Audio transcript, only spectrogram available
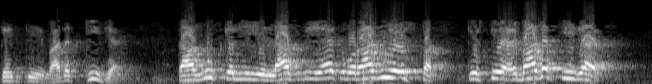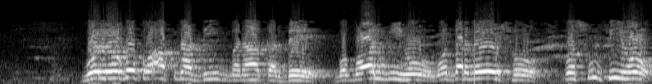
کہ ان کی عبادت کی جائے. تعوت کے لیے یہ لازمی ہے کہ وہ راضی ہو اس پر کہ اس کی عبادت کی جائے۔ وہ لوگوں کو اپنا دین بنا کر دے۔ وہ مولوی ہو، وہ درویش ہو، وہ صوفی ہو،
